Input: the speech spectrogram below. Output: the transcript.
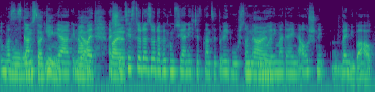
Um was das Ganze da ging. Ja, genau. Ja, weil als weil- Statist oder so, da bekommst du ja nicht das ganze Drehbuch, sondern Nein. nur immer deinen Ausschnitt, wenn überhaupt.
